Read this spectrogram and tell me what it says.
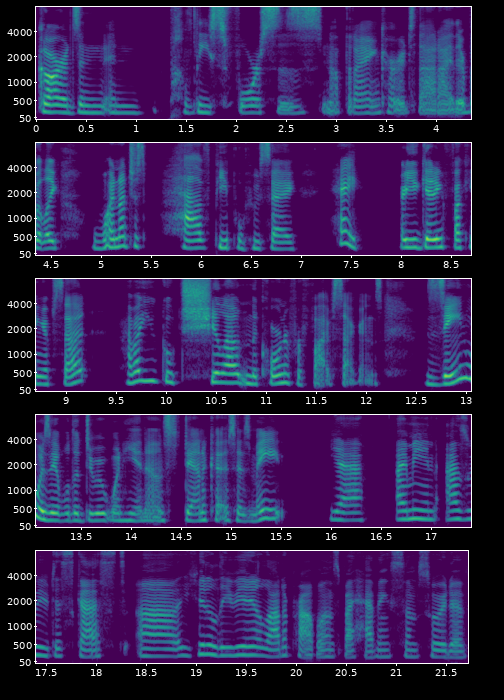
guards and, and police forces? Not that I encourage that either, but like, why not just have people who say, hey, are you getting fucking upset? How about you go chill out in the corner for five seconds? Zane was able to do it when he announced Danica as his mate. Yeah, I mean, as we've discussed, uh, you could alleviate a lot of problems by having some sort of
